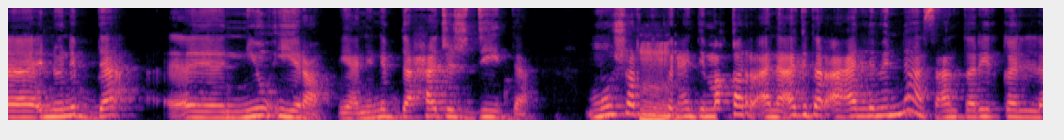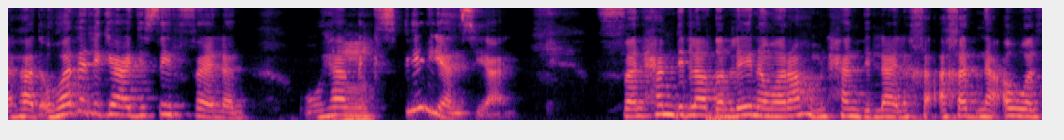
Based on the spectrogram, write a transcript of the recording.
إنه نبدأ new uh, era يعني نبدأ حاجة جديدة مو شرط يكون عندي مقر أنا أقدر أعلم الناس عن طريق هذا وهذا اللي قاعد يصير فعلا و have experience يعني. فالحمد لله ضلينا وراهم الحمد لله أخذنا أول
